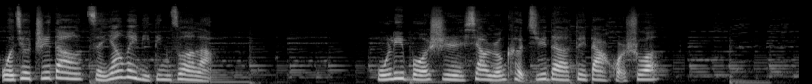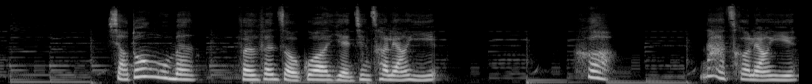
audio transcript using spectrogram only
我就知道怎样为你定做了。”狐狸博士笑容可掬地对大伙儿说：“小动物们纷纷走过眼镜测量仪，呵。”那测量仪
